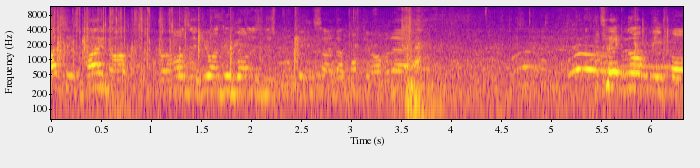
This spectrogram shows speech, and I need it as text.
Actually, it's mine not. But Jose, if you want to do the honors, just put it inside that pocket over there. Take note, people.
